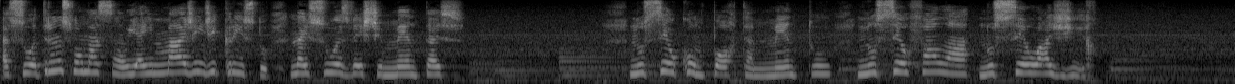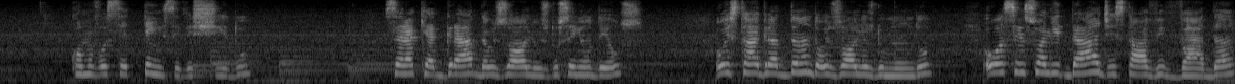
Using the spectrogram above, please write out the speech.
a sua transformação e a imagem de Cristo nas suas vestimentas, no seu comportamento, no seu falar, no seu agir. Como você tem se vestido? Será que agrada aos olhos do Senhor Deus? Ou está agradando aos olhos do mundo? Ou a sensualidade está avivada?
